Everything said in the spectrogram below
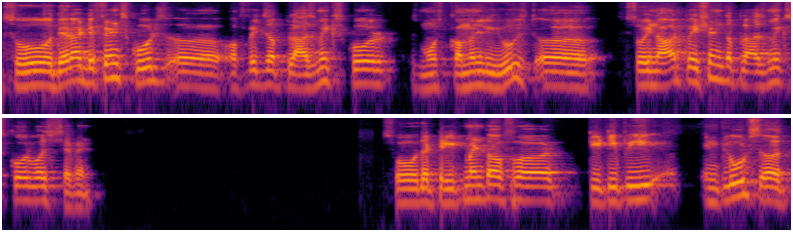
So there are different scores uh, of which the plasmic score is most commonly used. Uh, so in our patient, the plasmic score was 7. So the treatment of uh, TTP includes uh,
